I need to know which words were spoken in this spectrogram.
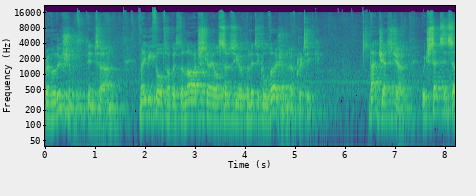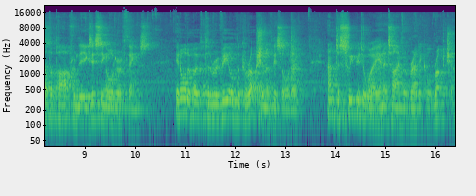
Revolution, in turn, may be thought of as the large scale socio political version of critique. That gesture, which sets itself apart from the existing order of things, in order both to reveal the corruption of this order and to sweep it away in a time of radical rupture,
